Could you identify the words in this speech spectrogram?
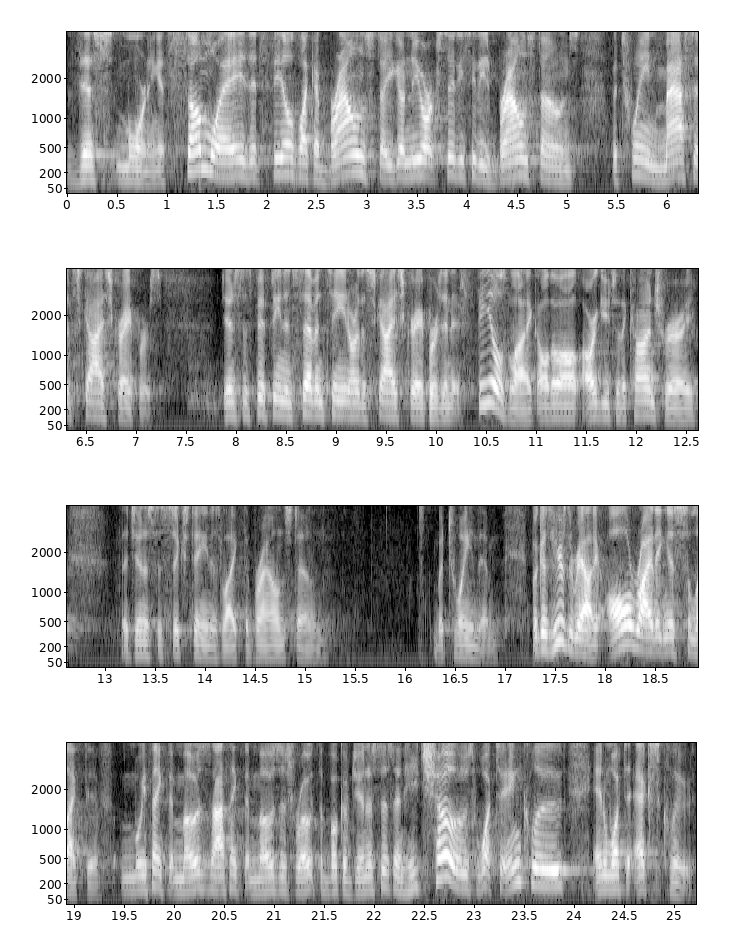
this morning? In some ways, it feels like a brownstone. You go to New York City, you see these brownstones between massive skyscrapers. Genesis 15 and 17 are the skyscrapers, and it feels like, although I'll argue to the contrary, that Genesis 16 is like the brownstone between them. Because here's the reality all writing is selective. We think that Moses, I think that Moses wrote the book of Genesis and he chose what to include and what to exclude.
